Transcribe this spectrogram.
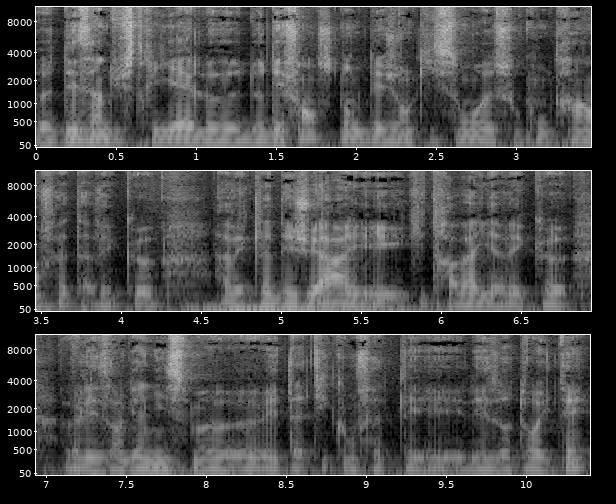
des industriels de défense, donc des gens qui sont sous contrat en fait avec avec la DGA et, qui travaillent avec les organismes étatiques en fait, les, les autorités.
